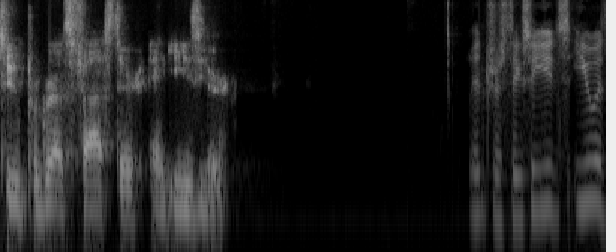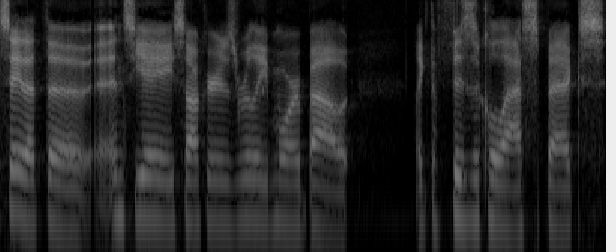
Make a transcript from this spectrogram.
to progress faster and easier. Interesting. So you you would say that the NCAA soccer is really more about like the physical aspects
